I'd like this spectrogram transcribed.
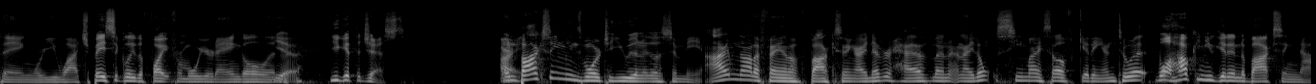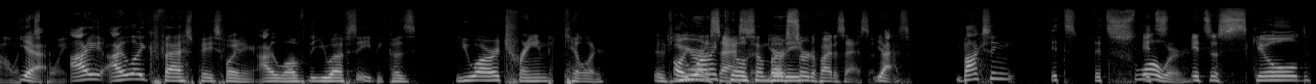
thing where you watch basically the fight from a weird angle, and yeah, you get the gist. All and right. boxing means more to you than it does to me. I'm not a fan of boxing. I never have been, and I don't see myself getting into it. well, how can you get into boxing now at yeah, this point? I I like fast paced fighting. I love the UFC because you are a trained killer. If oh, you want to kill somebody, You're a certified assassin. yes. Boxing, it's it's It's- slower, It's, a skilled.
